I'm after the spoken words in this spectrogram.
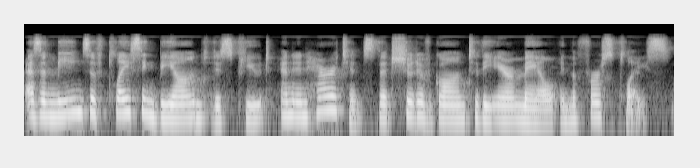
As a means of placing beyond dispute an inheritance that should have gone to the heir male in the first place.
